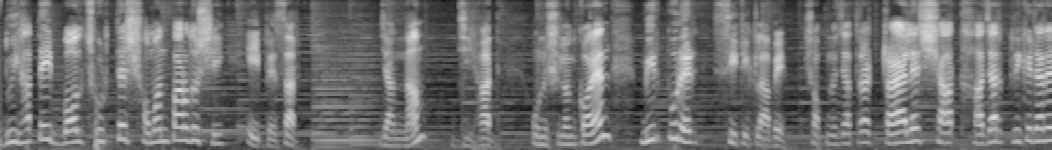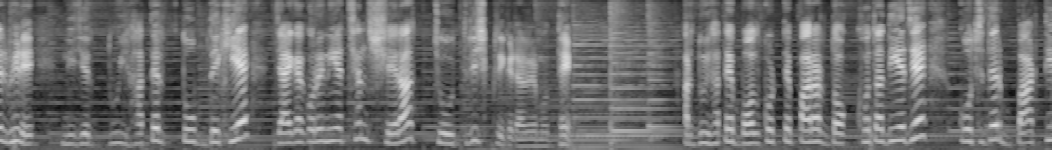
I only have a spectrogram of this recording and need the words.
দুই হাতেই বল ছুটতে সমান পারদর্শী এই পেসার। যার নাম জিহাদ। অনুশীলন করেন মিরপুরের সিটি ক্লাবে। স্বপ্নযাত্রার ট্রায়ালের সাত হাজার ক্রিকেটারের ভিড়ে নিজের দুই হাতের তোপ দেখিয়ে জায়গা করে নিয়েছেন সেরা চৌত্রিশ ক্রিকেটারের মধ্যে। আর দুই হাতে বল করতে পারার দক্ষতা দিয়ে যে কোচদের বাড়তি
